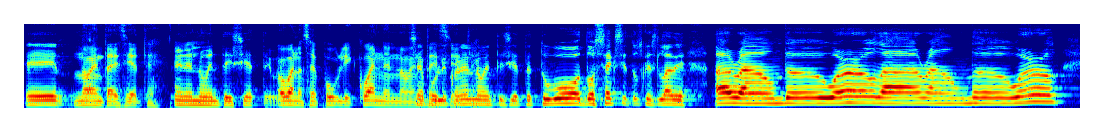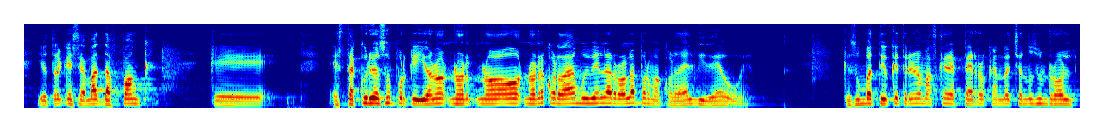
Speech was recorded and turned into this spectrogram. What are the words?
Eh, 97. en el 97, güey. O bueno, se publicó en el Se 97. publicó en el 97. Tuvo dos éxitos, que es la de Around the World, Around the World. Y otra que se llama The Funk, que está curioso porque yo no, no, no, no recordaba muy bien la rola, pero me acordaba del video, güey. Que es un batido que trae una máscara de perro que anda echándose un rol.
